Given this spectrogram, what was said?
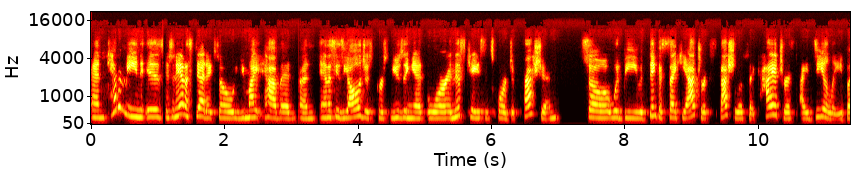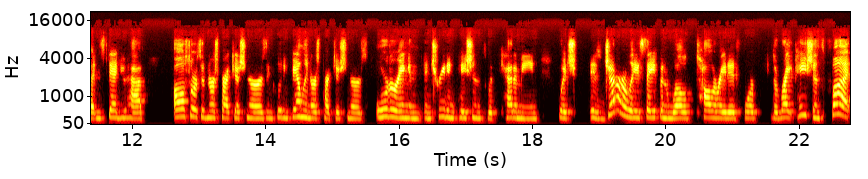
And ketamine is, is an anesthetic so you might have a, an anesthesiologist using it or in this case it's for depression. So it would be you would think a psychiatric specialist psychiatrist ideally but instead you have all sorts of nurse practitioners, including family nurse practitioners, ordering and, and, treating patients with ketamine which is generally safe and well tolerated for the right patients, but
